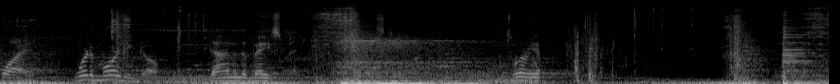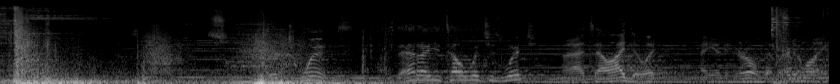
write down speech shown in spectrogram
Quiet. Where did Morgan go? Down in the basement. Let's hurry up. They're twins. Is that how you tell which is which? That's how I do it. I hear the girls have heard of Morgan.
